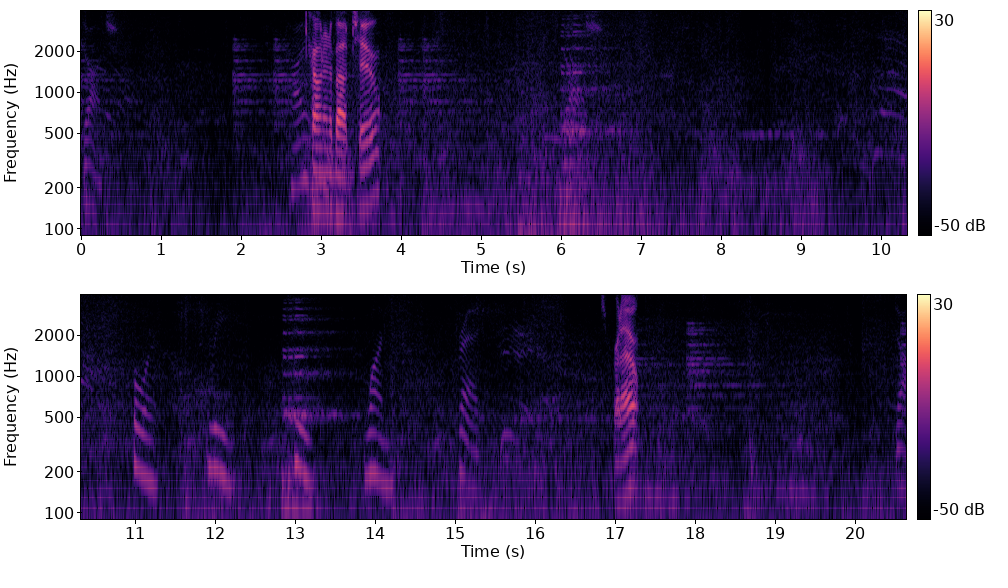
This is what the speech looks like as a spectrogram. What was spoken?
Dodge. High Cone in about two. Four, three, two, one. Spread. Spread out. Dodge.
